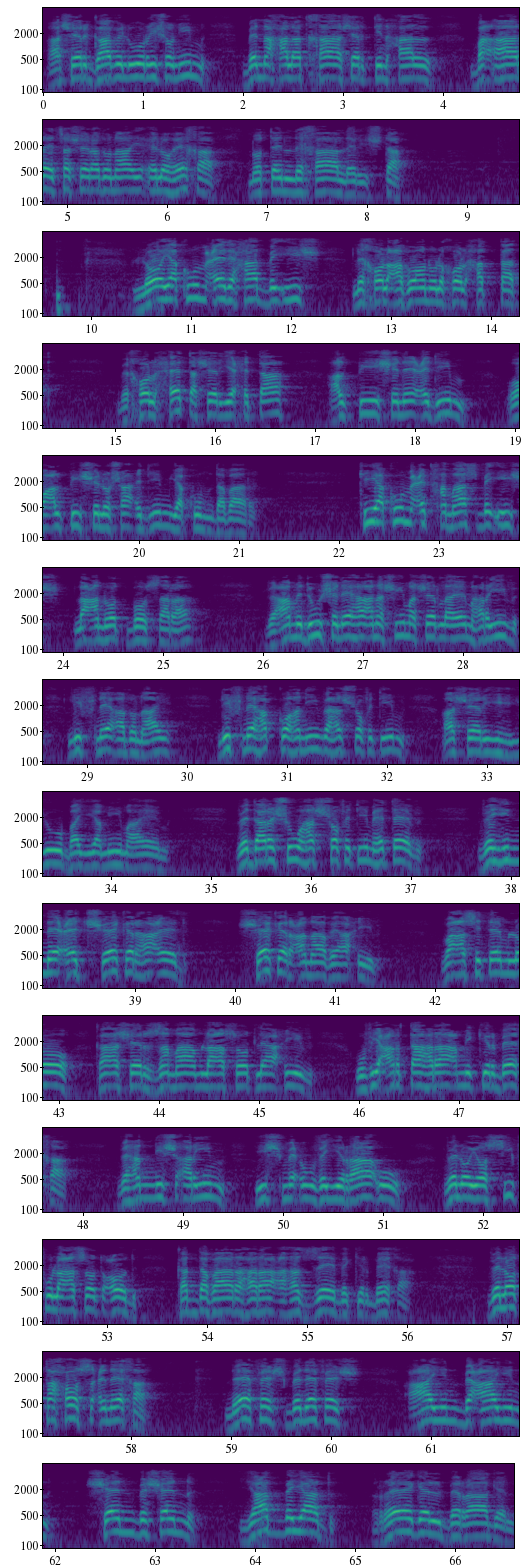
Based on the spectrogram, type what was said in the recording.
אשר גבלו ראשונים בנחלתך אשר תנחל בארץ אשר אדוני אלוהיך נותן לך לרשתה. לא יקום עד אחד באיש לכל עוון ולכל חטאת, וכל חטא אשר יחטא על פי שני עדים, או על פי שלושה עדים יקום דבר. כי יקום עת חמס באיש לענות בו שרה, ועמדו שני האנשים אשר להם הריב לפני אדוני, לפני הכהנים והשופטים אשר יהיו בימים ההם. ודרשו השופטים היטב, והנה עת שקר העד, שקר ענה ואחיו. ועשיתם לו כאשר זמם לעשות לאחיו, וביערת הרע מקרבך, והנשארים ישמעו וייראו, ולא יוסיפו לעשות עוד כדבר הרע הזה בקרבך. ולא תחוס עיניך, נפש בנפש, עין בעין, שן בשן, יד ביד, רגל ברגל.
